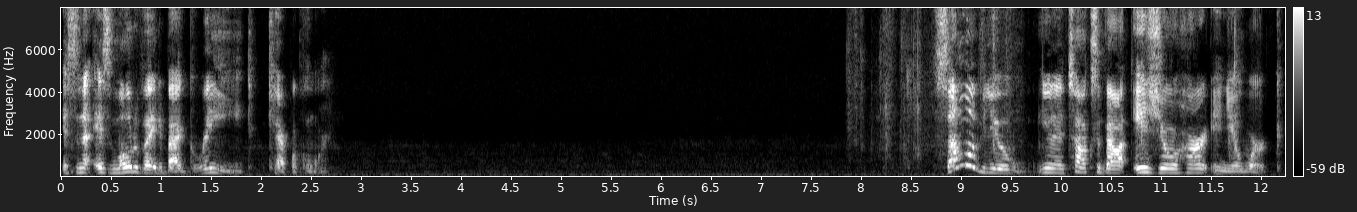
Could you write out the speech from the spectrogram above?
It's not. It's motivated by greed, Capricorn. Some of you, you know, talks about is your heart in your work.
